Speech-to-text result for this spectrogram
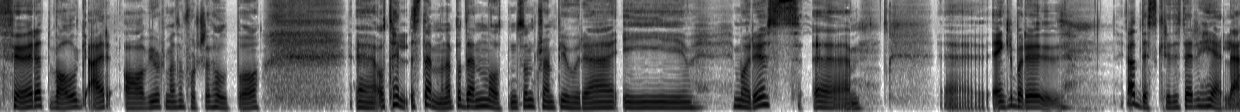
før et valg er avgjort, men som fortsatt holder på eh, å telle stemmene på den måten som Trump gjorde i morges eh, eh, Egentlig bare ja, deskrediterer hele,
